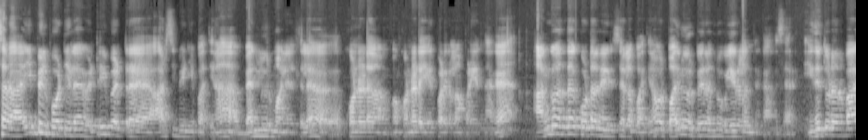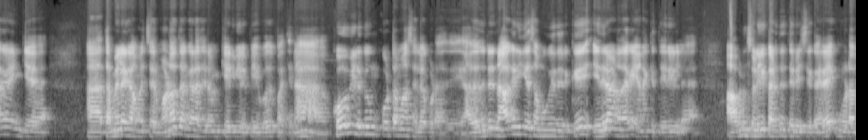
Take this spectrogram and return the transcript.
சார் ஐபிஎல் போட்டியில் வெற்றி பெற்ற ஆர்சிபி பார்த்தீங்கன்னா பெங்களூர் மாநிலத்தில் கொண்டாட கொண்டாட ஏற்பாடுகள்லாம் பண்ணியிருந்தாங்க. அங்கே வந்த கூட்ட நெரிசலில் பார்த்தீங்கன்னா ஒரு பதினோரு பேர் வந்து உயிரிழந்திருக்காங்க சார். இது தொடர்பாக இங்கே தமிழக அமைச்சர் மனோ தங்கராஜிடம் கேள்வி எழுப்பிய போது பார்த்தீங்கன்னா கோவிலுக்கும் கூட்டமாக செல்லக்கூடாது. அது வந்துட்டு நாகரிக சமூகத்திற்கு எதிரானதாக எனக்கு தெரியல. அப்படின்னு சொல்லி கருத்து தெரிவிச்சிருக்காரு. உங்களோட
